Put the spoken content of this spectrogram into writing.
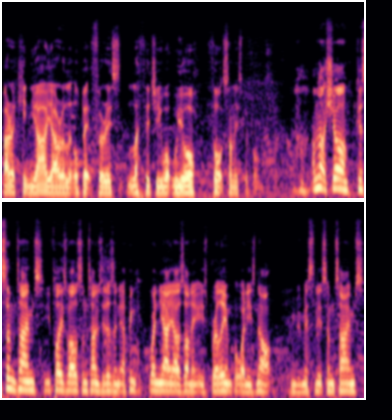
barracking Yaya a little bit for his lethargy. What were your thoughts on his performance? I'm not sure because sometimes he plays well, sometimes he doesn't. I think when Yaya's on it, he's brilliant, but when he's not, can be missing it sometimes.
